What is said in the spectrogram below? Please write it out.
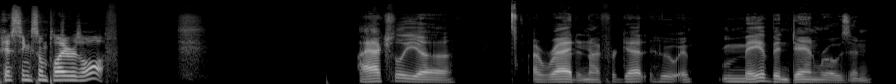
pissing some players off. I actually uh, I read and I forget who it may have been Dan Rosen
